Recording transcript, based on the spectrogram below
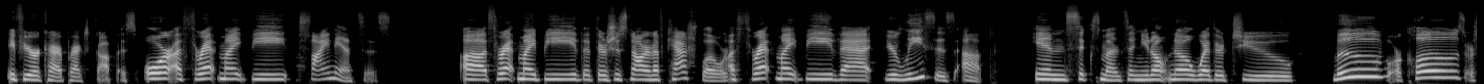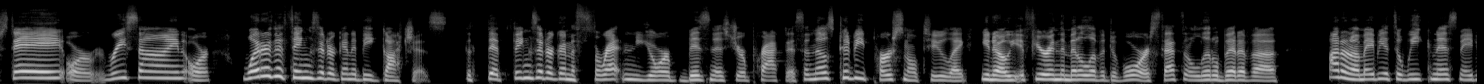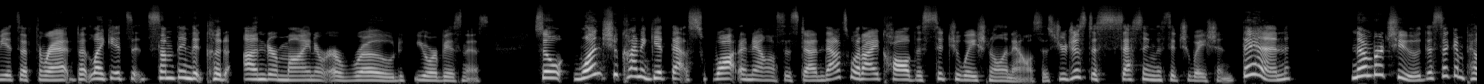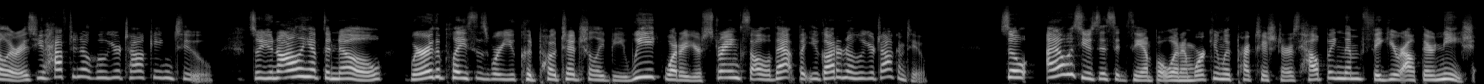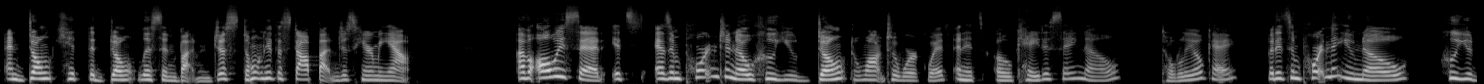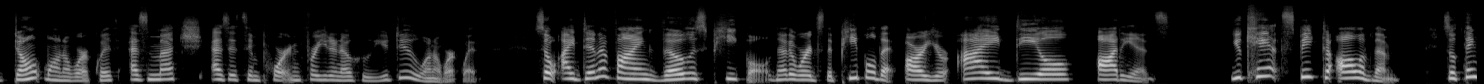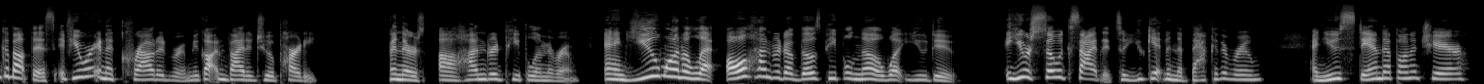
if you're a chiropractic office, or a threat might be finances. A threat might be that there's just not enough cash flow, a threat might be that your lease is up in six months and you don't know whether to move or close or stay or resign or what are the things that are going to be gotchas the, the things that are going to threaten your business your practice? And those could be personal too like you know if you're in the middle of a divorce that's a little bit of a I don't know, maybe it's a weakness, maybe it's a threat, but like it's, it's something that could undermine or erode your business. So once you kind of get that SWOT analysis done, that's what I call the situational analysis. You're just assessing the situation. Then Number two, the second pillar is you have to know who you're talking to. So you not only have to know where are the places where you could potentially be weak, what are your strengths, all of that, but you got to know who you're talking to. So I always use this example when I'm working with practitioners, helping them figure out their niche and don't hit the don't listen button. Just don't hit the stop button. Just hear me out. I've always said it's as important to know who you don't want to work with, and it's okay to say no, totally okay. But it's important that you know who you don't want to work with as much as it's important for you to know who you do want to work with. So, identifying those people, in other words, the people that are your ideal audience, you can't speak to all of them. So, think about this if you were in a crowded room, you got invited to a party, and there's a hundred people in the room, and you want to let all hundred of those people know what you do. You're so excited. So, you get in the back of the room, and you stand up on a chair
